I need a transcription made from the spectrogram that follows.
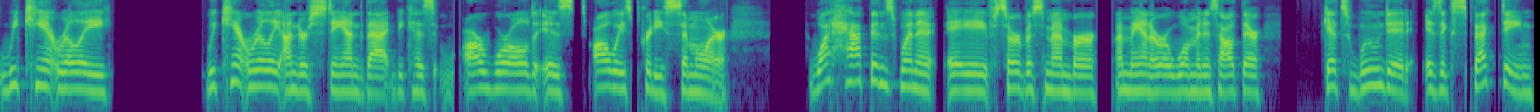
we can't really we can't really understand that because our world is always pretty similar. What happens when a, a service member, a man or a woman is out there gets wounded is expecting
